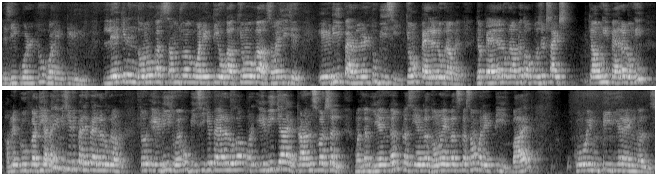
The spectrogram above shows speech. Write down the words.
is equal to 180 degree लेकिन इन दोनों का सम जो है वो 180 होगा। क्यों होगा? समझ लीजिए। AD पैरेलल टू BC क्यों? पैरेललोग्राम है। जब पैरेललोग्राम है तो अपोजिट साइड्स क्या होंगी? पैरेलल होंगी। हमने प्रूव कर दिया ना ABCD पहले पैरेललोग्राम है। तो AD जो है वो BC के पैरेलल होगा और AB क्या है? ट्रांसवर्सल मतलब ये एंगल प्लस ये एंगल दोनों एंगल्स का sum 180 by co-interior angles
